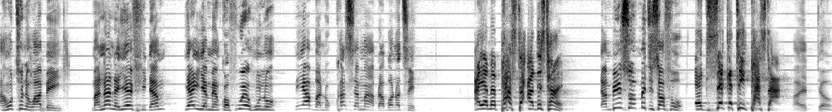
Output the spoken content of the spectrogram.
ahoto na waba yi. Ma na na yɛ fi dam yɛyɛ mɛ nkɔfo ehu no ne yɛaba no kwasɛm a abrabɔ no te. I am a pastor at this time, Dam bi nso meti sɔfo. executive pastor, Ayɛ dɛw.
